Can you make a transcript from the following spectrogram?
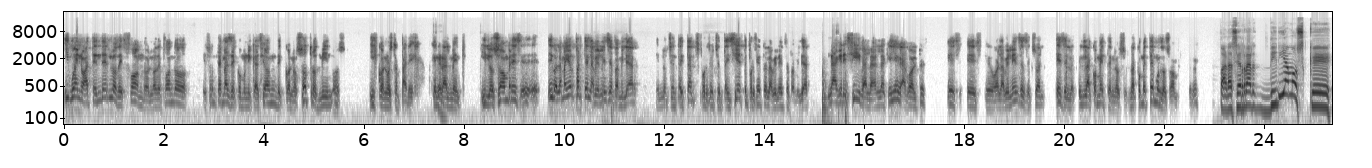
y bueno, atenderlo de fondo. Lo de fondo son temas de comunicación de, con nosotros mismos y con nuestra pareja, generalmente. Y los hombres, eh, digo, la mayor parte de la violencia familiar, el ochenta y tantos por ciento, 87 por ciento de la violencia familiar, la agresiva, la, la que llega a golpes, es, este, o la violencia sexual, es la cometen los, la cometemos los hombres. Para cerrar, diríamos que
